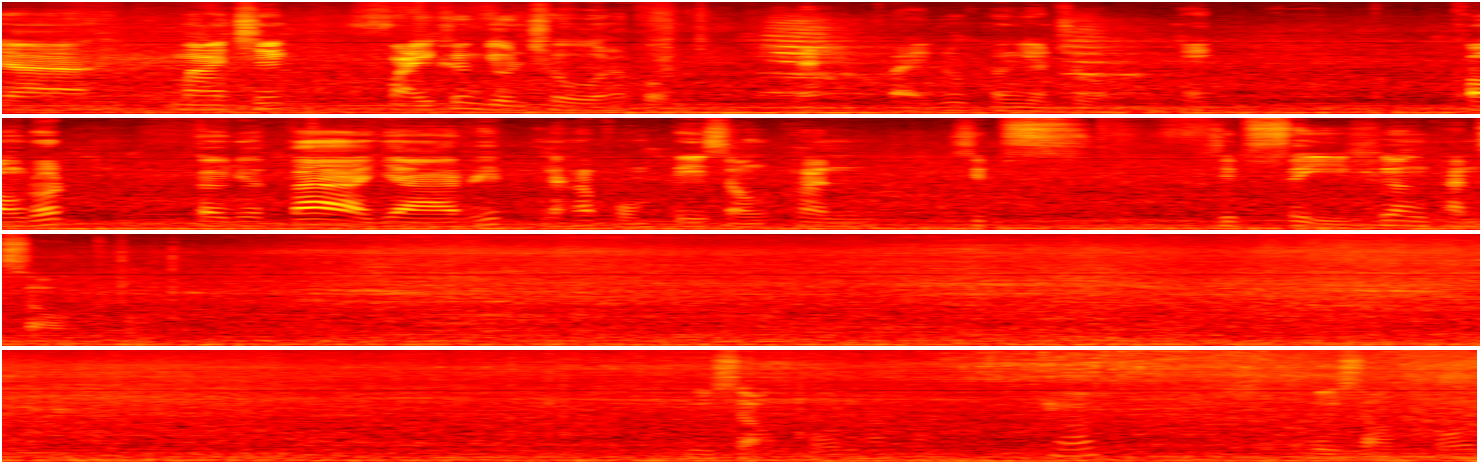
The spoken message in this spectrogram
เช็คไฟเครื่องยนต์โชว์นะครับผมนะไฟรูปเครื่องยนต์โชว์นี่ของรถ Toyota Yaris นะครับผมปี 2014 เครื่องพันสองมีสองโค้ดครับผมฮะมีสองโค้ด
